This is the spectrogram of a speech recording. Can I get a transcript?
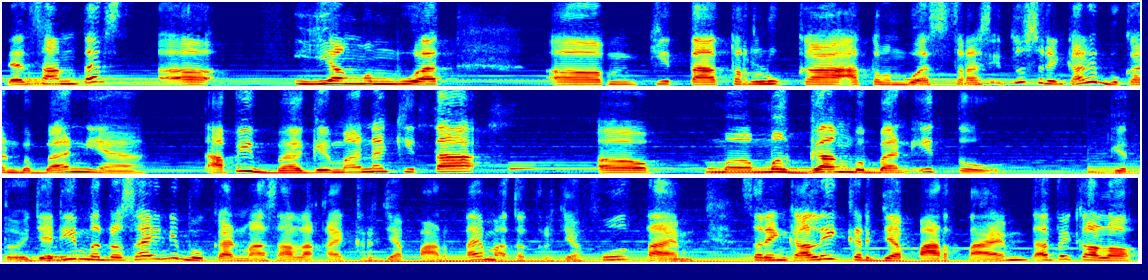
Dan sometimes uh, yang membuat um, kita terluka atau membuat stres itu sering kali bukan bebannya, tapi bagaimana kita uh, memegang beban itu gitu. Jadi menurut saya ini bukan masalah kayak kerja part time atau kerja full time. Seringkali kerja part time, tapi kalau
